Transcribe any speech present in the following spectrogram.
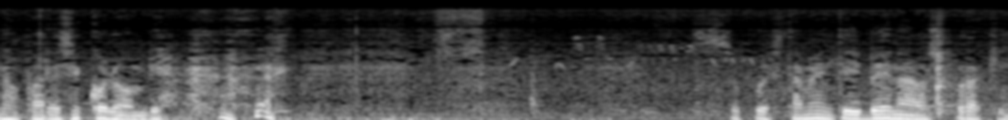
no parece Colombia. Supuestamente hay venados por aquí.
